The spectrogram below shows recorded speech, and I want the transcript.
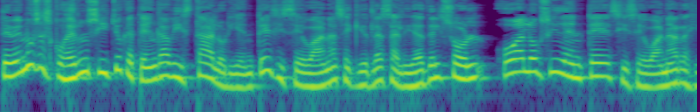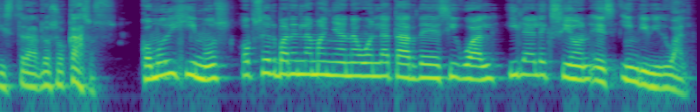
Debemos escoger un sitio que tenga vista al oriente si se van a seguir las salidas del sol o al occidente si se van a registrar los ocasos. Como dijimos, observar en la mañana o en la tarde es igual y la elección es individual.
